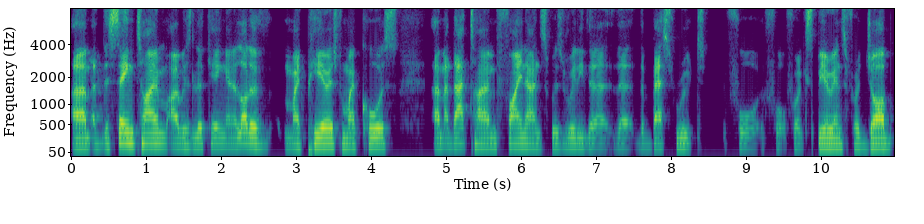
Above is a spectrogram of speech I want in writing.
Um, at the same time, I was looking, and a lot of my peers for my course um, at that time, finance was really the the the best route for for for experience for a job.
